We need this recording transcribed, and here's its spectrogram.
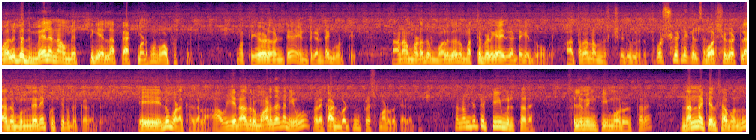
ಮಲಗದ ಮೇಲೆ ನಾವು ಮೆತ್ತಿಗೆ ಎಲ್ಲ ಪ್ಯಾಕ್ ಮಾಡ್ಕೊಂಡು ವಾಪಸ್ ಬರ್ತೀವಿ. ಮತ್ತು ಏಳು ಗಂಟೆ ಎಂಟು ಗಂಟೆಗೆ ಬರ್ತೀವಿ. ಸ್ನಾನ ಮಾಡೋದು ಮಲಗೋದು ಮತ್ತೆ ಬೆಳಗ್ಗೆ ಐದು ಗಂಟೆಗೆ ಎದ್ದು ಹೋಗೋದು. ಆ ಥರ ನಮ್ಮದು ಶೆಡ್ಯೂಲ್ ಇರುತ್ತೆ. ವರ್ಷಗಟ್ಟಲೆ ಕೆಲಸ ವರ್ಷಗಟ್ಟಲೆ ಅದ್ರ ಮುಂದೆನೇ ಕೂತಿರ್ಬೇಕಾಗತ್ತೆ. ಏನೂ ಮಾಡೋಕ್ಕಾಗಲ್ಲ. ಅವು ಏನಾದರೂ ಮಾಡಿದಾಗ ನೀವು ರೆಕಾರ್ಡ್ ಬಟನ್ ಪ್ರೆಸ್ ಮಾಡಬೇಕಾಗತ್ತೆ. ಸೊ ನಮ್ಮ ಜೊತೆ ಟೀಮ್ ಇರ್ತಾರೆ. ಫಿಲ್ಮಿಂಗ್ ಟೀಮ್ ಅವರು ಇರ್ತಾರೆ. ನನ್ನ ಕೆಲಸ ಬಂದು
